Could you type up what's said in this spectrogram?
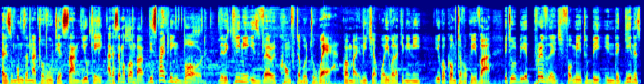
Alizungumza na tovuti ya Sun UK akasema kwamba despite being bold the bikini is very comfortable to wear, kwamba licha ya kuwa hivyo lakini ni yuko comfortable kuivaa. It will be a privilege for me to be in the Guinness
